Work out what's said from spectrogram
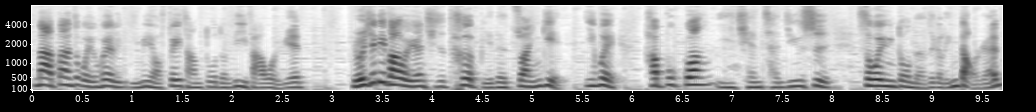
那当然，这委员会里面有非常多的立法委员，有一些立法委员其实特别的专业，因为他不光以前曾经是社会运动的这个领导人，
